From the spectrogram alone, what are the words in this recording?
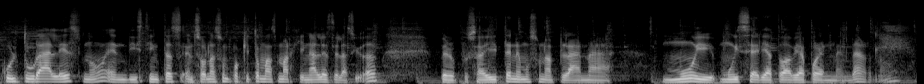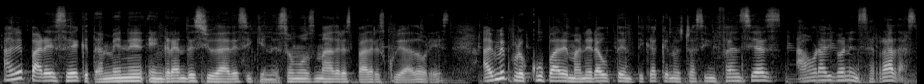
culturales, ¿no? En distintas, en zonas un poquito más marginales de la ciudad. Pero pues ahí tenemos una plana muy, muy seria todavía por enmendar, ¿no? A mí me parece que también en, grandes ciudades y quienes somos madres, padres, cuidadores, a mí me preocupa de manera auténtica que nuestras infancias ahora vivan encerradas.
